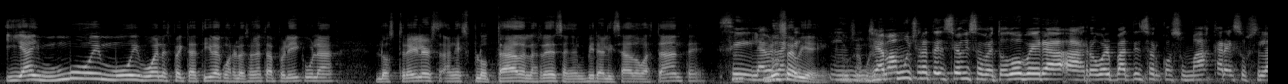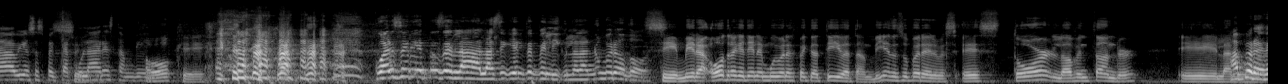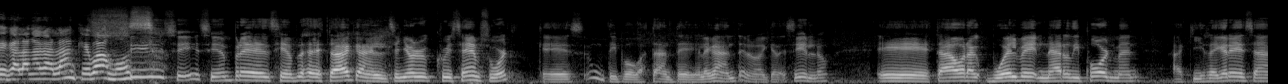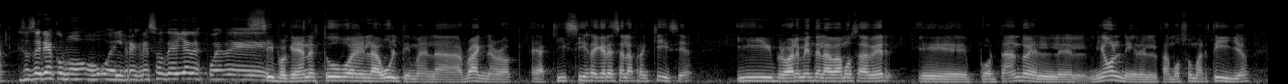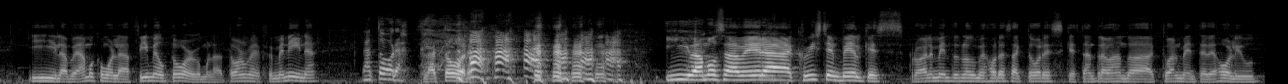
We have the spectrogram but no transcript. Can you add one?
Y hay muy, muy buena expectativa con relación a esta película. Los trailers han explotado en las redes, se han viralizado bastante. Sí, la verdad. Luce bien. llama mucho la atención y sobre todo ver a, Robert Pattinson con su máscara y sus labios espectaculares también. Ok. ¿Cuál sería entonces la, siguiente película, la número dos? Sí, mira, otra que tiene muy buena expectativa también de superhéroes es Thor, Love and Thunder. Eh, ah, pero es de galán a galán, que vamos. Sí, sí, siempre, siempre se destaca el señor Chris Hemsworth que es un tipo bastante elegante, no hay que decirlo. Eh, está ahora, vuelve Natalie Portman, aquí regresa. Eso sería como el regreso de ella después de... Sí, porque ya no estuvo en la última, en la Ragnarok. Aquí sí regresa a la franquicia y probablemente la vamos a ver eh, portando el, el Mjolnir, el famoso martillo, y la veamos como la female Thor, como la Thor femenina. La Tora. La Tora. Y vamos a ver a Christian Bale, que es probablemente uno de los mejores actores que están trabajando actualmente de Hollywood,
